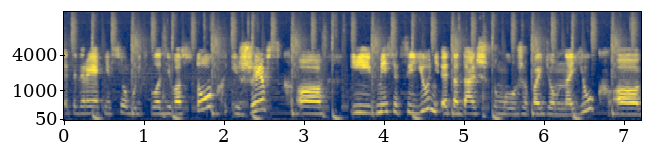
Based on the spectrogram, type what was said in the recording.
это вероятнее всего будет Владивосток, Ижевск, а, и месяц июнь, это дальше мы уже пойдем на юг, а,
